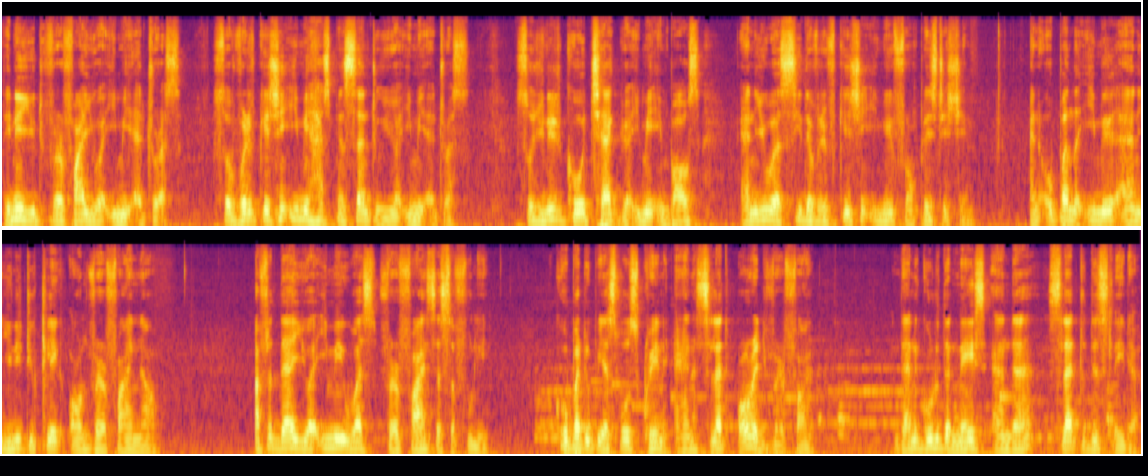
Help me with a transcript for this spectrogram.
They need you to verify your email address. So verification email has been sent to your email address. So you need to go check your email inbox and you will see the verification email from PlayStation. And open the email and you need to click on verify now. After that your email was verified successfully. Go back to PS4 screen and select already verified. Then go to the next and then select to this later.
